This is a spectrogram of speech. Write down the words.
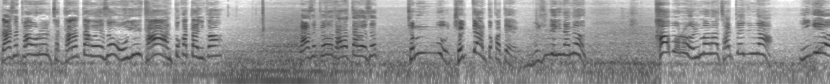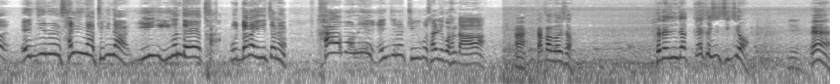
나세파워를 자- 달았다고 해서 오일이 다 안 똑같다니까 나세파워 달았다고 해서 전부 절대 안 똑같아 무슨 얘기냐면 카본을 얼마나 잘 빼주냐 이게 엔진을 살리냐 죽이냐 이, 이건데 카- 뭐 내가 얘기했잖아요 카본이 엔진을 죽이고 살리고 한다 아 닦아보이소 그대 진짜 깨끗이 지죠 예. 예,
